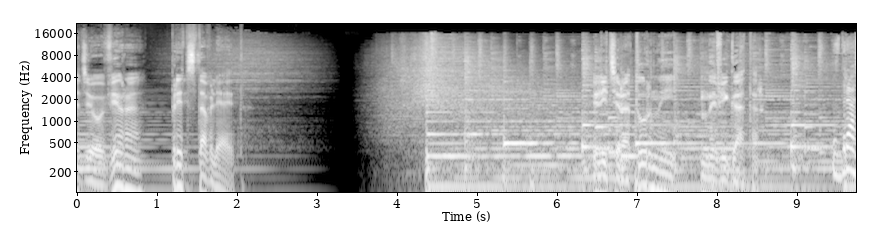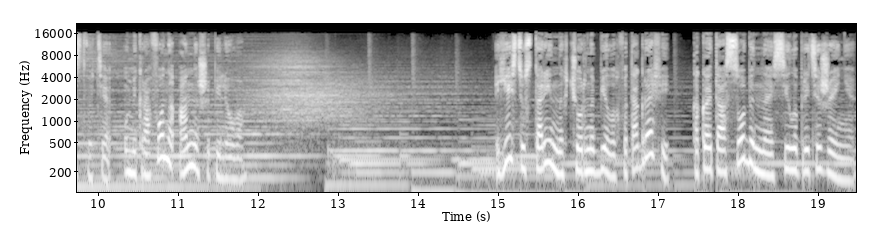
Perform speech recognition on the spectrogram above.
Радио «Вера» представляет Литературный навигатор Здравствуйте! У микрофона Анна Шапилева. Есть у старинных черно-белых фотографий какая-то особенная сила притяжения.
